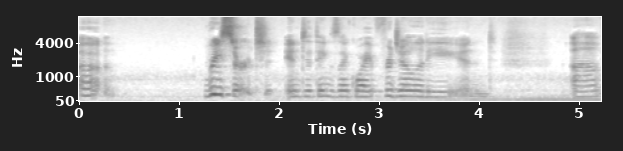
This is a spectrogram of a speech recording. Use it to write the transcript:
uh, research into things like white fragility and um,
